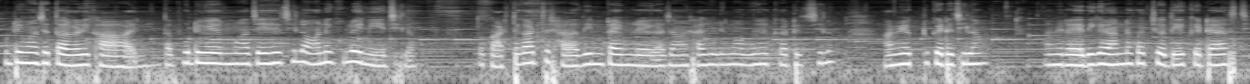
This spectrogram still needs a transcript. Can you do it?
পুঁটি মাছের তরকারি খাওয়া হয়নি। তা পুঁটি মাছ এসেছিল, অনেকগুলোই নিয়েছিলাম তো কাটতে কাটতে সারাদিন টাইম লেগে গেছে, আমার শাশুড়ি মা বসে কেটেছিল আমি একটু কেটেছিলাম। আমি এদিকে রান্না করছি ওদিকে কেটে আসছি।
